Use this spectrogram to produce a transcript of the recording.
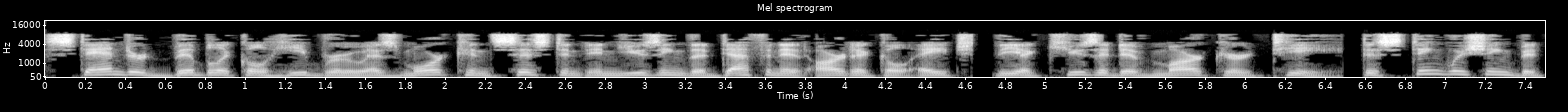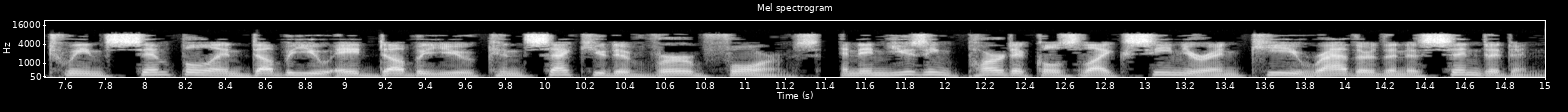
Standard Biblical Hebrew is more consistent in using the definite article h, the accusative marker t, distinguishing between simple and waw consecutive verb forms, and in using particles like senior and key rather than asyndeton.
